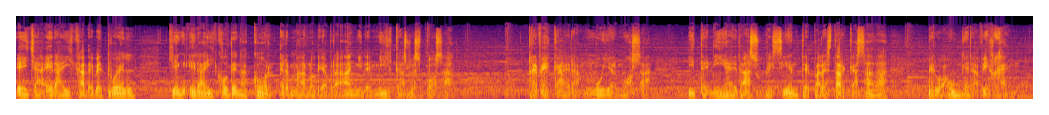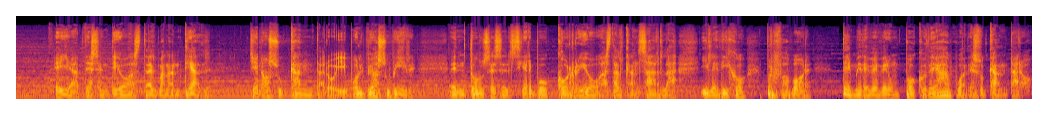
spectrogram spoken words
Ella era hija de Betuel, quien era hijo de Nacor, hermano de Abraham y de Milca su esposa. Rebeca era muy hermosa y tenía edad suficiente para estar casada, pero aún era virgen. Ella descendió hasta el manantial, llenó su cántaro y volvió a subir. Entonces el siervo corrió hasta alcanzarla y le dijo, Por favor, deme de beber un poco de agua de su cántaro.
